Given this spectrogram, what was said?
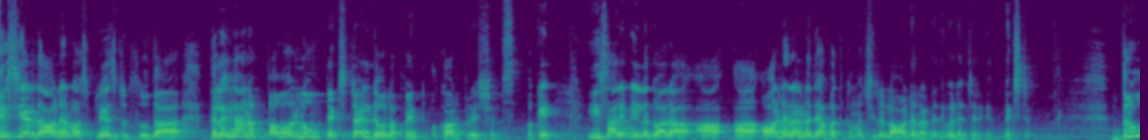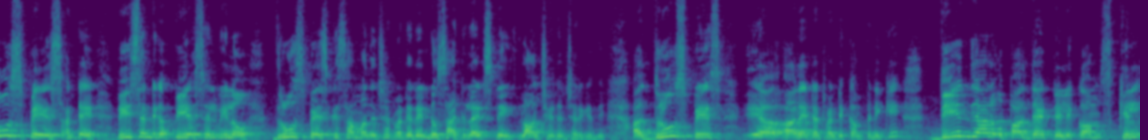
this year the order was placed through the Telangana powerloom textile development corporations okay ఈసారి వీళ్ళ ద్వారా ఆ ఆర్డర్ అనేది ఆ బతుకమ్మ చీరల ఆర్డర్ అనేది ఇవ్వడం జరిగింది నెక్స్ట్ ధ్రువ్ స్పేస్ అంటే రీసెంట్గా పిఎస్ఎల్విలో ధ్రువ్ స్పేస్కి సంబంధించినటువంటి రెండు శాటిలైట్స్ని లాంచ్ చేయడం జరిగింది ఆ ధ్రువ్ స్పేస్ అనేటటువంటి కంపెనీకి దీన్ దయాల్ ఉపాధ్యాయ టెలికామ్ స్కిల్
